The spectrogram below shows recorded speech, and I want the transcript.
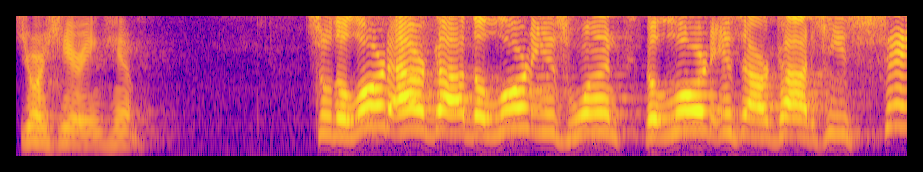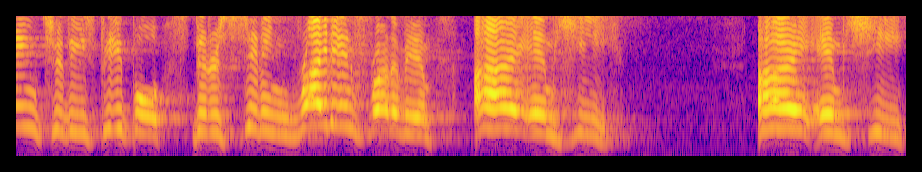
you're hearing him. So, the Lord our God, the Lord is one, the Lord is our God. He's saying to these people that are sitting right in front of him, I am he. I am He.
